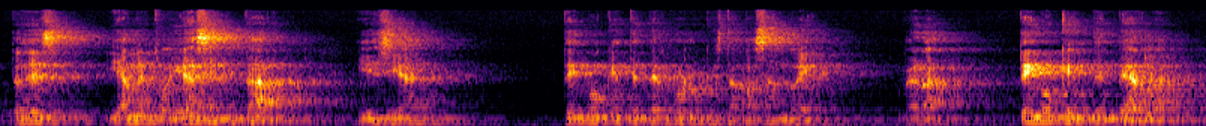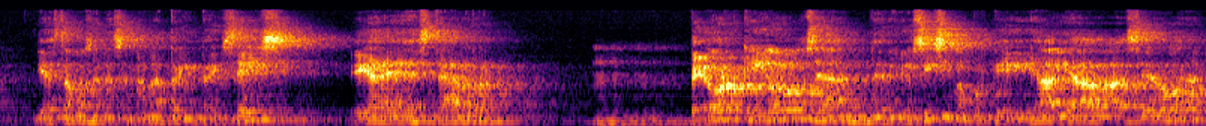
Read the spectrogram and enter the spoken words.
entonces ya me podía sentar y decía, tengo que entender por lo que está pasando ahí, ¿verdad? Tengo que entenderla. Ya estamos en la semana 36. Ella debe estar peor que yo, o sea, nerviosísima porque ya, ya va a ser hora.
